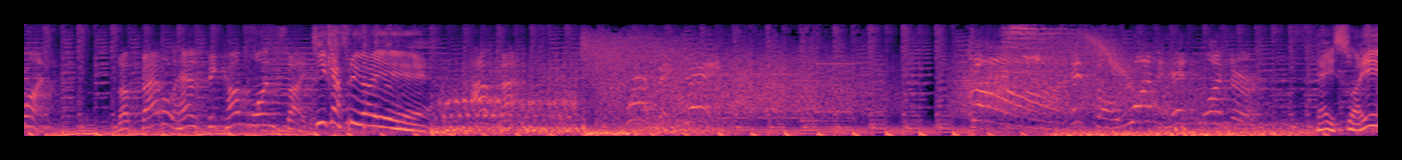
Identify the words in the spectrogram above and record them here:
1. The battle has become one-sided. Fica frio aí! How's that? É isso aí!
